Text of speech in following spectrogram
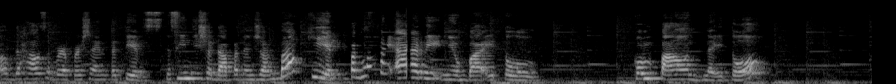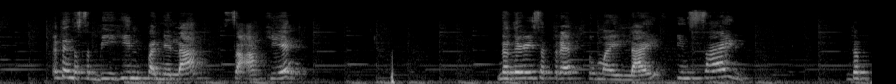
of the House of Representatives kasi hindi siya dapat nandiyan. Bakit? Pag may-ari niyo ba itong compound na ito? And then sabihin pa nila sa akin na there is a threat to my life inside the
